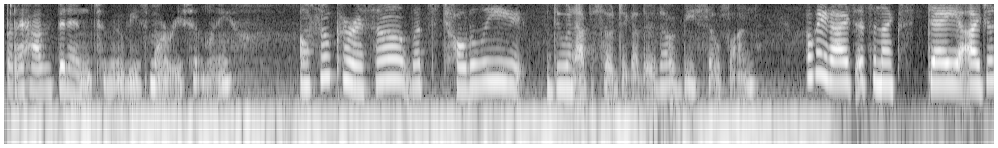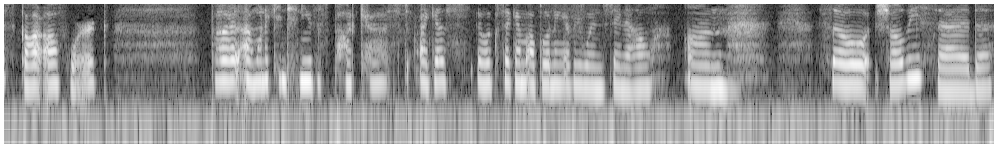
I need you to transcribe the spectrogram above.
but I have been into movies more recently. Also, Carissa, let's totally do an episode together. That would be so fun. Okay, guys, it's the next day. I just got off work, but I want to continue this podcast. I guess it looks like I'm uploading every Wednesday now. Um, so Shelby said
